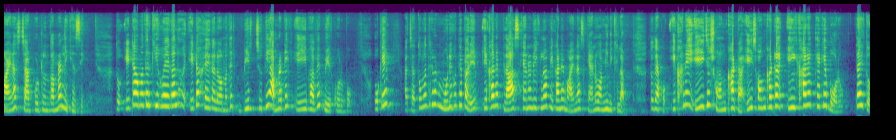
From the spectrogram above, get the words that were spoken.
মাইনাস চার পর্যন্ত আমরা লিখেছি। তো এটা আমাদের কি হয়ে গেল? এটা হয়ে গেল আমাদের বিচ্যুতি, আমরা ঠিক এইভাবে বের করব। ওকে আচ্ছা তোমাদের এবার মনে হতে পারে, এখানে প্লাস কেন লিখলাম, এখানে মাইনাস কেন আমি লিখলাম? তো দেখো, এখানে এই যে সংখ্যাটা, এই সংখ্যাটা এইখানের থেকে বড়, তাই তো?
